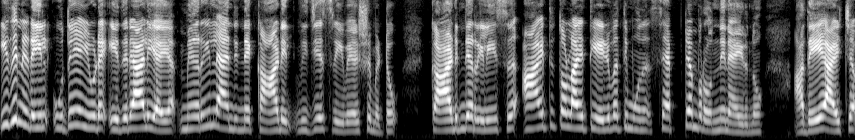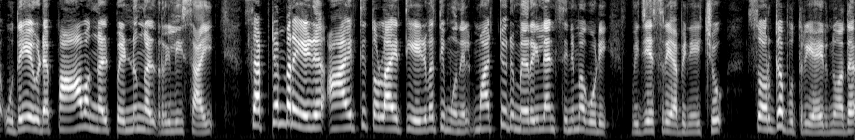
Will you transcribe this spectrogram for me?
ഇതിനിടയിൽ ഉദയയുടെ എതിരാളിയായ മെറിലാൻഡിന്റെ കാർഡിൽ വിജയശ്രീ വേഷമിട്ടു കാർഡിന്റെ റിലീസ് ആയിരത്തി തൊള്ളായിരത്തി എഴുപത്തി മൂന്ന് സെപ്റ്റംബർ ഒന്നിനായിരുന്നു. അതേ ആഴ്ച ഉദയയുടെ പാവങ്ങൾ പെണ്ണുങ്ങൾ റിലീസായി. സെപ്റ്റംബർ ഏഴ് ആയിരത്തി തൊള്ളായിരത്തി എഴുപത്തി മൂന്നിൽ മറ്റൊരു മെറിലാൻഡ് സിനിമ കൂടി വിജയശ്രീ അഭിനയിച്ചു. സ്വർഗപുത്രിയായിരുന്നു അത്.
